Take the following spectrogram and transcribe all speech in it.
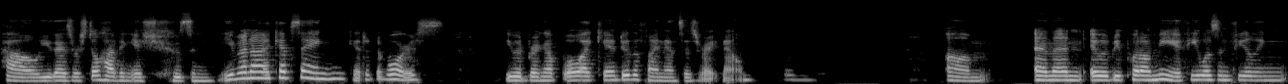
how you guys were still having issues and even I kept saying get a divorce. You would bring up, "Well, I can't do the finances right now." Mm-hmm. Um and then it would be put on me if he wasn't feeling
